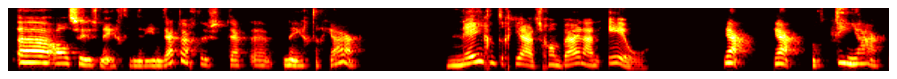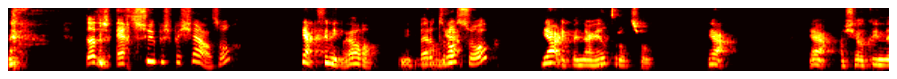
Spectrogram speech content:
eh, al sinds 1933, dus der- eh, 90 jaar. 90 jaar, het is gewoon bijna een eeuw. Ja, ja, nog 10 jaar. Dat is echt super speciaal, toch? ja, vind ik wel. Vind ik Ben je er ja. trots op? Ja, ik ben daar heel trots op. Ja, ja als je ook in de,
